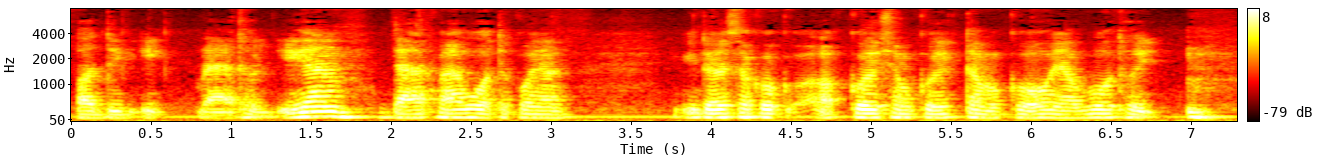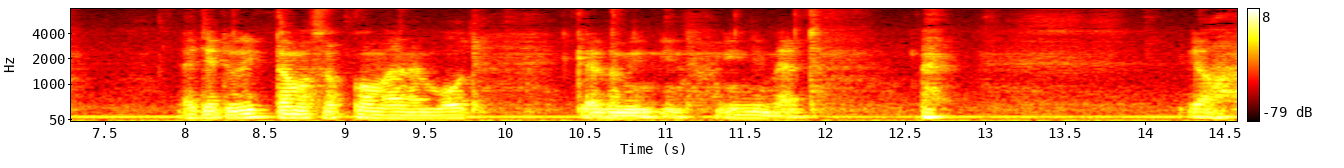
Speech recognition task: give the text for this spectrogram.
addig lehet, hogy igen, de hát már voltak olyan időszakok, akkor is, amikor ittam, akkor olyan volt, hogy egyedül ittam, az akkor már nem volt kedvem inni, inni mert ja,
